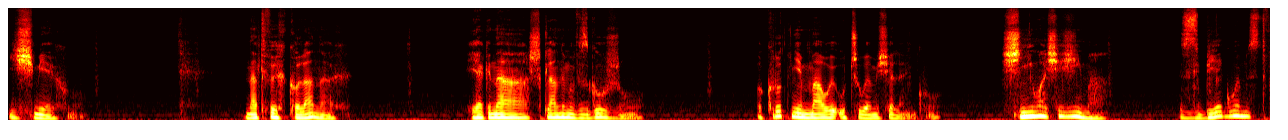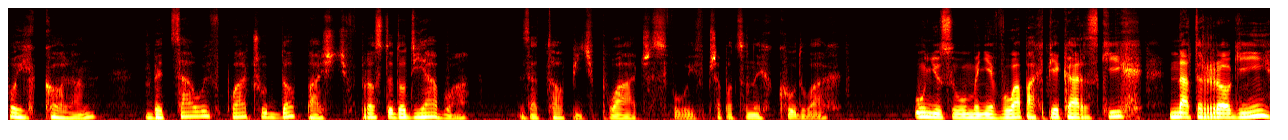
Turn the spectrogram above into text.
i śmiechu. Na twych kolanach, jak na szklanym wzgórzu, okrutnie mały uczyłem się lęku. Śniła się zima. Zbiegłem z twoich kolan, by cały w płaczu dopaść wprost do diabła, zatopić płacz swój w przepoconych kudłach. Uniósł mnie w łapach piekarskich nad rogi.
